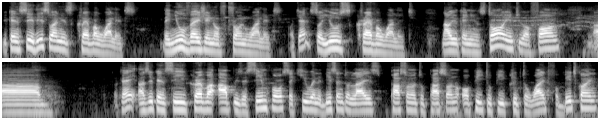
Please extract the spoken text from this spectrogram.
You can see this one is Klever Wallet, the new version of Tron Wallet, okay? So use Klever Wallet. Now you can install into your phone um, okay, as you can see, Klever app is a simple, secure, and decentralized person to person or P2P crypto wallet for Bitcoin.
